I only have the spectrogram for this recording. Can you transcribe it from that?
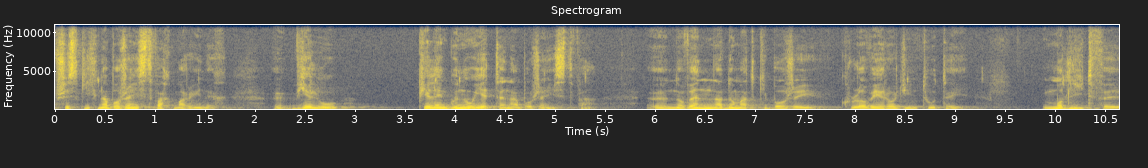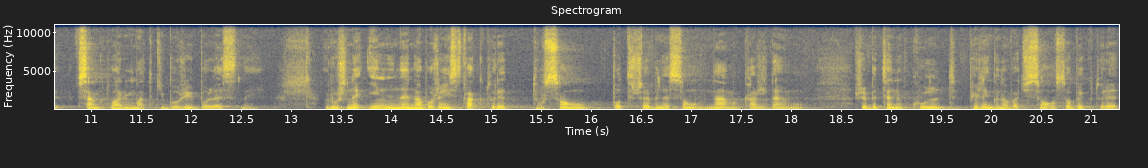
wszystkich nabożeństwach maryjnych, Wielu pielęgnuje te nabożeństwa. Nowenna do Matki Bożej, Królowej Rodzin tutaj, modlitwy w Sanktuarium Matki Bożej Bolesnej. Różne inne nabożeństwa, które tu są, potrzebne są nam, każdemu, żeby ten kult pielęgnować. Są osoby, które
